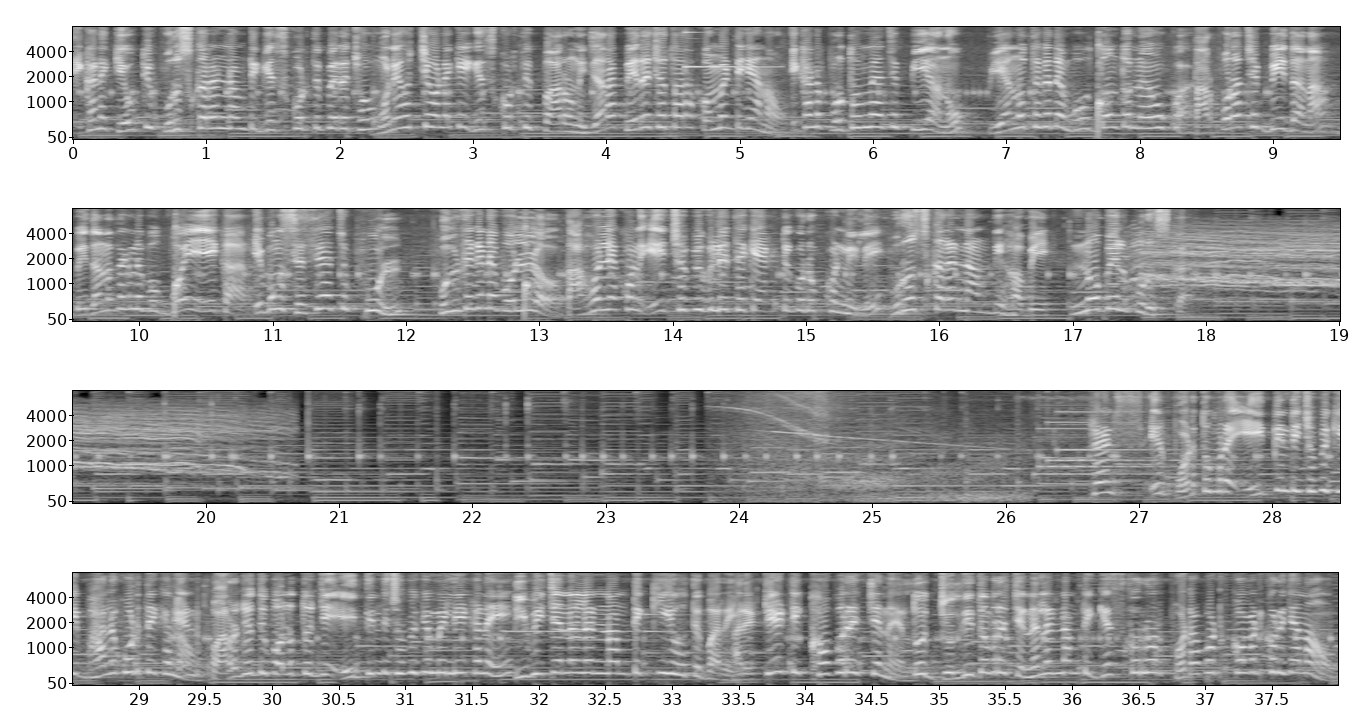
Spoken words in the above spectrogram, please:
এখানে কেউ কি পুরস্কারের নামটি গেস করতে পেরেছ? মনে হচ্ছে অনেকে গেস করতে পারোনি। যারা পেরেছ তারা কমেন্টে জানাও। এখানে প্রথমে আছে পিয়ানো। পিয়ানো থেকে নেব দন্ত নৌকা। তারপর আছে বেদানা। বেদানা থেকে নেব বই একার। এবং শেষে আছে ফুল। ফুল থেকে নেব বলল তাহলে এখন এই ছবিগুলি থেকে একটি করে নিলে পুরস্কারের নামটি হবে নোবেল পুরস্কার। ফ্রেন্ডস এরপরে তোমরা এই তিনটি ছবি কি ভালো করে দেখে নাও। পারো যদি বলো তো যে এই তিনটি ছবিকে মিলিয়ে এখানে টিভি চ্যানেলের নামটি কি হতে পারে? আর এটি একটি খবরের চ্যানেল তো জলদি তোমরা চ্যানেলের নামটি গেস করো আর ফটাফট কমেন্ট করে জানাও।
